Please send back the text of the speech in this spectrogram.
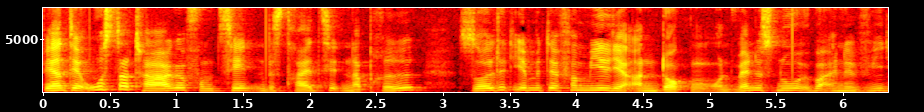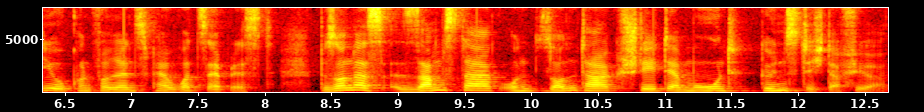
Während der Ostertage vom 10. bis 13. April solltet ihr mit der Familie andocken und wenn es nur über eine Videokonferenz per WhatsApp ist. Besonders Samstag und Sonntag steht der Mond günstig dafür.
